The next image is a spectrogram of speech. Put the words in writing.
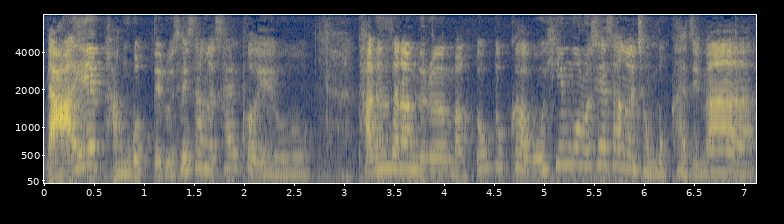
나의 방법대로 세상을 살 거예요. 다른 사람들은 막 똑똑하고 힘으로 세상을 정복하지만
